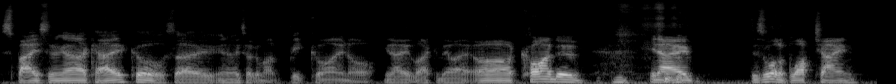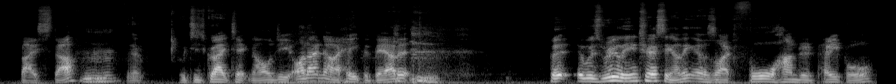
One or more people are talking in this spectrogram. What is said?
space, and go, okay, cool. So you know, we're talking like Bitcoin, or you know, like they're like, oh, kind of, you know, there's a lot of blockchain based stuff, Mhm. which is great technology. I don't know a heap about it, but it was really interesting. I think there was like 400 people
